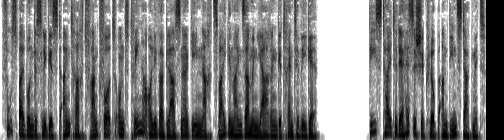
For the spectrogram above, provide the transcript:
Fußballbundesligist Eintracht Frankfurt und Trainer Oliver Glasner gehen nach zwei gemeinsamen Jahren getrennte Wege. Dies teilte der hessische Club am Dienstag mit.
